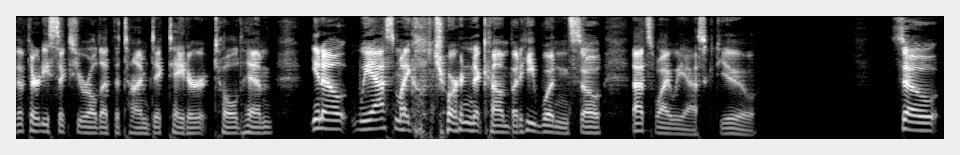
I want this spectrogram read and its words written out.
the 36 year old at the time dictator told him, you know, we asked Michael Jordan to come, but he wouldn't, so that's why we asked you. So.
